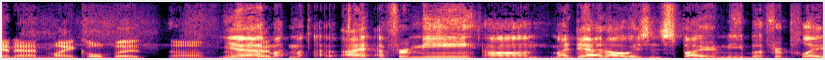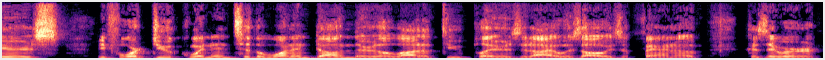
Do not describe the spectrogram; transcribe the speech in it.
in on Michael, but um, Yeah, my, my, I for me, um, my dad always inspired me, but for players, before Duke went into the one and done, there were a lot of Duke players that I was always a fan of because they were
